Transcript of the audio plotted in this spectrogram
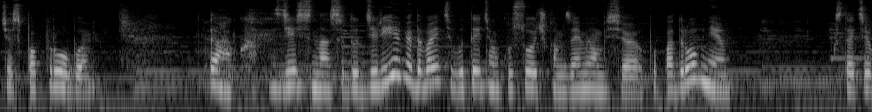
Сейчас попробуем. Так, здесь у нас идут деревья. Давайте вот этим кусочком займемся поподробнее. Кстати,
